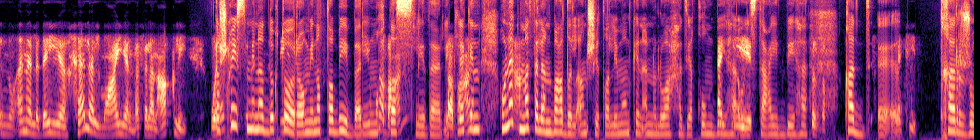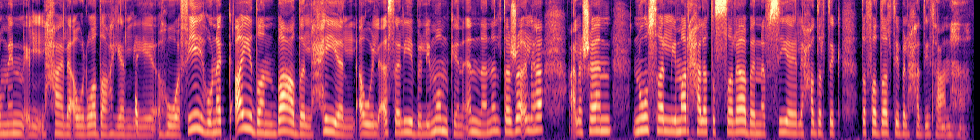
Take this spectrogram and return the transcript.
إنه أنا لدي خلل معين مثلا عقلي تشخيص من الدكتور أو من الطبيب المختص طبعاً لذلك طبعاً لكن هناك نعم. مثلا بعض الأنشطة اللي ممكن انه الواحد يقوم بها أكيد. أو يستعيد بها بالضبط. قد آه، أكيد. تخرجوا من الحالة أو الوضع يلي هو فيه. هناك أيضا بعض الحيل أو الأساليب اللي ممكن أن نلتجأ لها علشان نوصل لمرحلة الصلابة النفسية اللي حضرتك تفضلتي بالحديث عنها.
